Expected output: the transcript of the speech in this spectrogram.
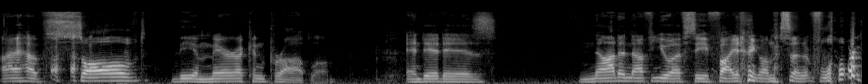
I have solved the American problem. and it is not enough UFC fighting on the Senate floor.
